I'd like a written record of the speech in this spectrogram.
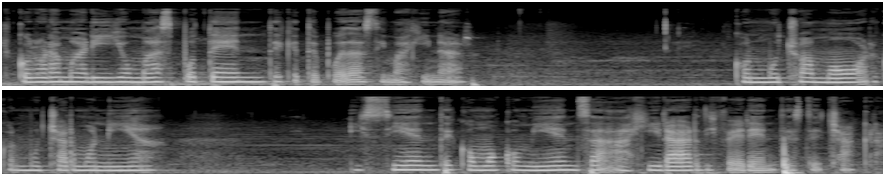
el color amarillo más potente que te puedas imaginar, con mucho amor, con mucha armonía y siente cómo comienza a girar diferente este chakra.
